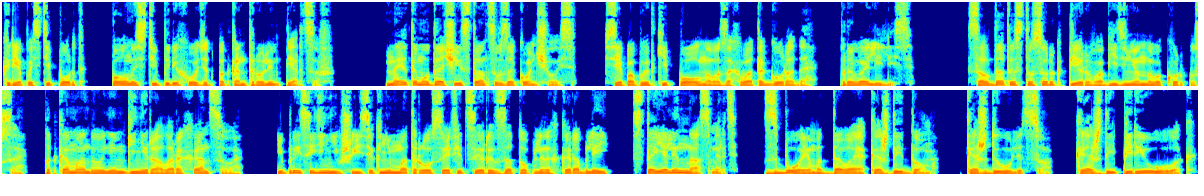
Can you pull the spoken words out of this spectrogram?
Крепость и порт полностью переходят под контроль имперцев. На этом удача истанцев закончилась. Все попытки полного захвата города провалились. Солдаты 141-го объединенного корпуса под командованием генерала Раханцева и присоединившиеся к ним матросы и офицеры затопленных кораблей стояли насмерть, с боем отдавая каждый дом, каждую улицу, каждый переулок.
